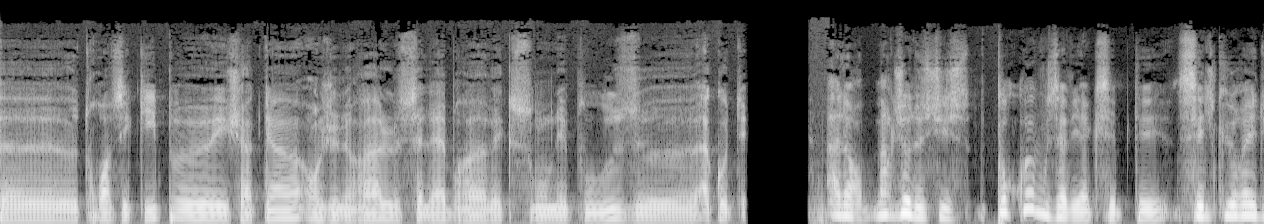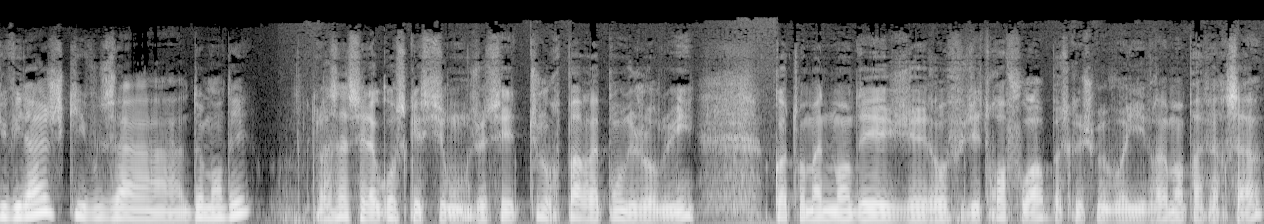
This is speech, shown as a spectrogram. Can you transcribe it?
euh, trois équipes euh, et chacun en général célèbre avec son épouse euh, à côté. Alors, Marc de Sus, pourquoi vous avez accepté? C'est le curé du village qui vous a demandé? Alors ça, c'est la grosse question. Je ne sais toujours pas répondre aujourd'hui. Quand on m'a demandé, j'ai refusé trois fois parce que je me voyais vraiment pas faire ça.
